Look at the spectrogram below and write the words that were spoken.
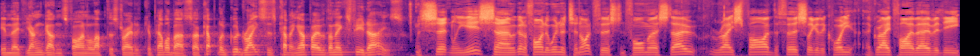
in that Young Guns final up the straight at Capalaba. So a couple of good races coming up over the next few days. It certainly is. Uh, we've got to find a winner tonight, first and foremost, though. Race five, the first leg of the quaddy, a grade five over the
